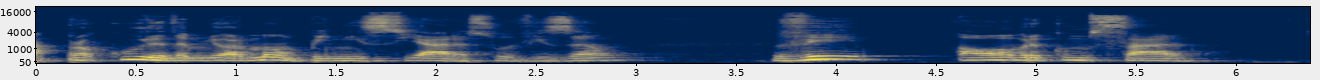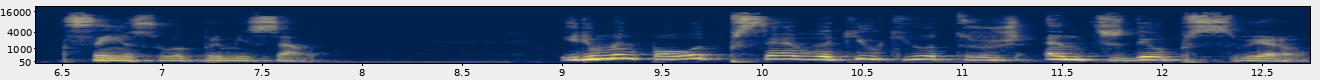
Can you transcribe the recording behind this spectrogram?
à procura da melhor mão para iniciar a sua visão, vê a obra começar sem a sua permissão. E de um momento para o outro percebe aquilo que outros antes dele perceberam.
